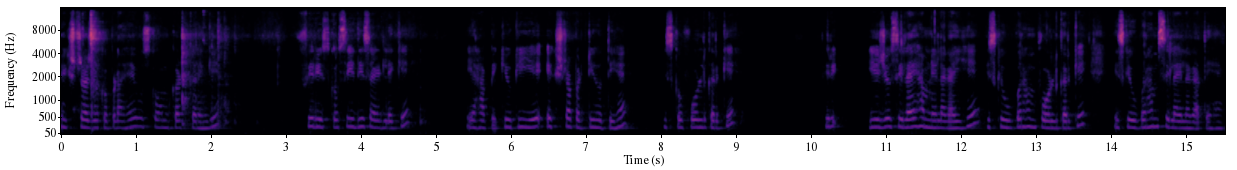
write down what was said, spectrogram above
एक्स्ट्रा जो कपड़ा है उसको हम कट करेंगे। फिर इसको सीधी साइड लेके यहाँ पे, क्योंकि ये एक्स्ट्रा पट्टी होती है, इसको फोल्ड करके फिर ये जो सिलाई हमने लगाई है, इसके ऊपर हम फोल्ड करके इसके ऊपर हम सिलाई लगाते हैं।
